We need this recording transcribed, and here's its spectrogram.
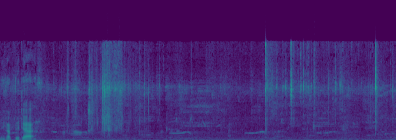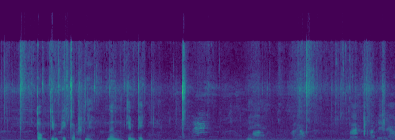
นี่ครับ เดี๋ยวจะต้มจิ้มพริกครับนี่นึ่งจิ้มพริกนี่มาแล้วมาคาเฟ่แล้ว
